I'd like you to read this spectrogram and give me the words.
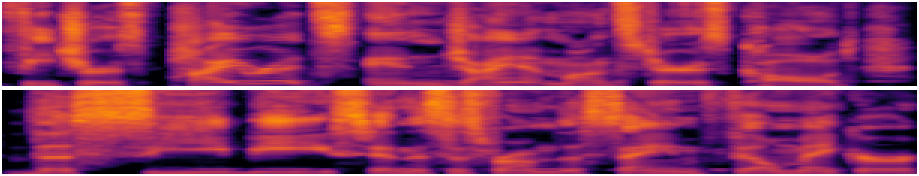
features pirates and giant monsters called the Sea Beast. And this is from the same filmmaker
